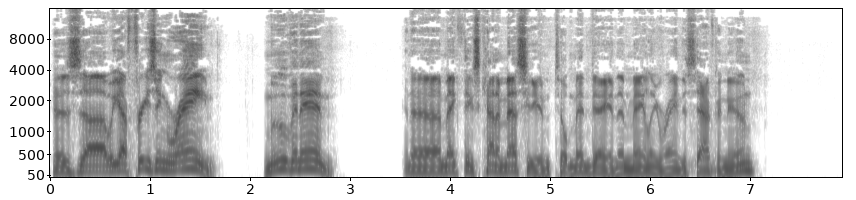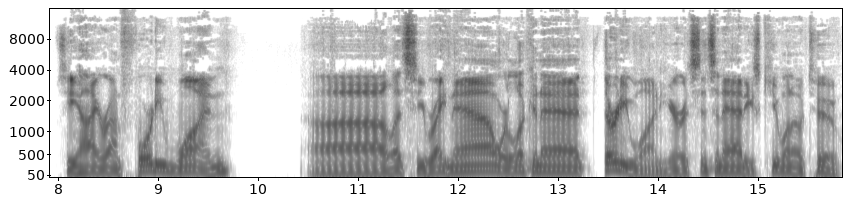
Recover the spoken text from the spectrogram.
because uh, we got freezing rain moving in. To make things kind of messy until midday and then mainly rain this afternoon. See high around 41. Uh, let's see. Right now, we're looking at 31 here at Cincinnati's Q102.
